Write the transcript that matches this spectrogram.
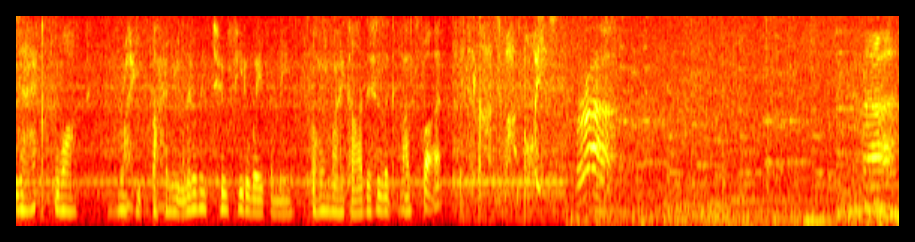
Zach walked right by me, literally two feet away from me. Oh my god, this is a god spot. It's a god spot, boys. Bruh. Uh.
